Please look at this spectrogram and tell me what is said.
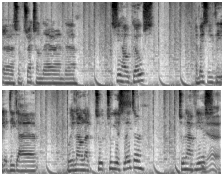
uh, some tracks on there and uh, see how it goes? And basically, the, the uh, we're now like two two years later, two and a half years. Yeah.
